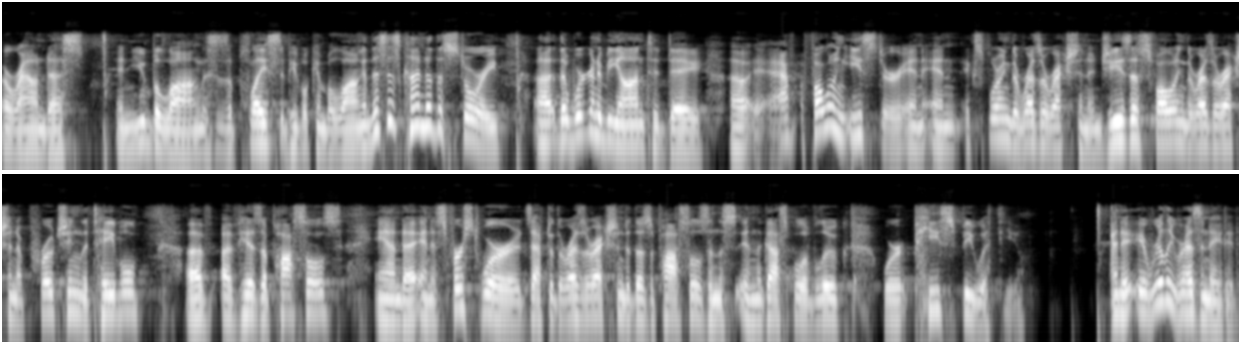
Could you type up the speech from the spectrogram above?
around us and you belong. This is a place that people can belong. And this is kind of the story uh, that we're going to be on today. Uh, af- following Easter and, and exploring the resurrection, and Jesus following the resurrection, approaching the table of, of his apostles, and, uh, and his first words after the resurrection to those apostles in the, in the Gospel of Luke were, Peace be with you. And it, it really resonated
